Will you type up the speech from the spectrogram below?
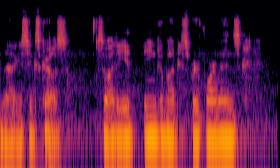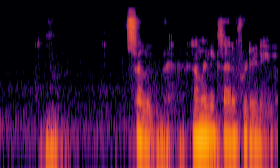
the other six girls. So, what do you think about his performance? Salute. I'm really excited for their debut.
